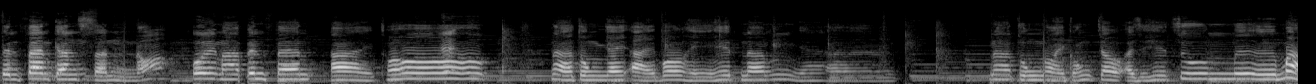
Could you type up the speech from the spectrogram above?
เป็นแฟนกันสันเนาะโอ้ยมาเป็นแฟนอายท้อหน้าตรงใหญ่อายบ่ให้เฮ็ดน้ำยาหน้าตรงหน่อยของเจ้าอาจจะเฮ็ดซุมมือมา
